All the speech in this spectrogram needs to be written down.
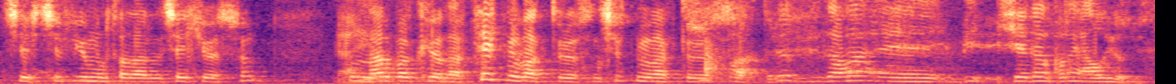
Çift çift yumurtalarını çekiyorsun. Yani- Bunlar bakıyorlar. Tek mi baktırıyorsun? Çift mi Çift baktırıyorsun? baktırıyoruz. Biz ama e, bir şeyden sonra alıyoruz biz.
